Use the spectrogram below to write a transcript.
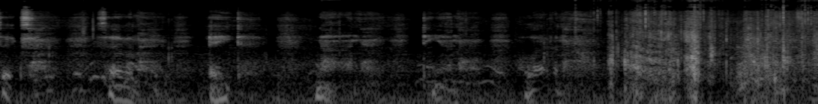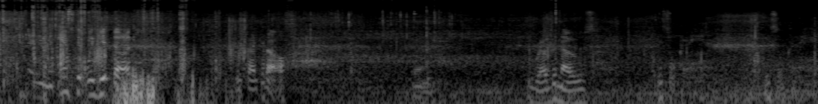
Six, seven, eight, nine, ten, eleven. And in the instant we get done, we take it off. And rub the nose. It's okay. It's okay.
